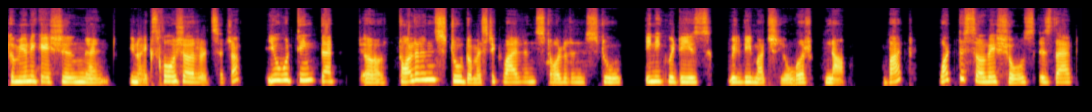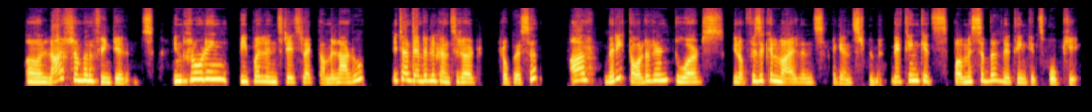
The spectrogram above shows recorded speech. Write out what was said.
communication and, you know, exposure, etc., you would think that uh, tolerance to domestic violence, tolerance to inequities will be much lower now. But what this survey shows is that a large number of Indians, including people in states like Tamil Nadu, which are generally considered progressive, are very tolerant towards you know physical violence against women. They think it's permissible. They think it's okay.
